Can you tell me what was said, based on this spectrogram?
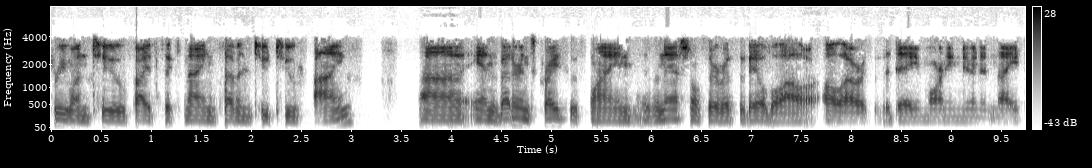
312 569 7225. Uh, and the Veterans Crisis Line is a national service available all, all hours of the day, morning, noon, and night,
